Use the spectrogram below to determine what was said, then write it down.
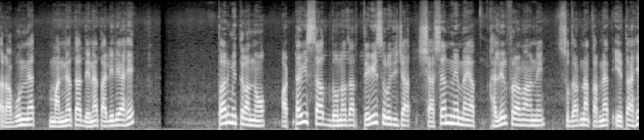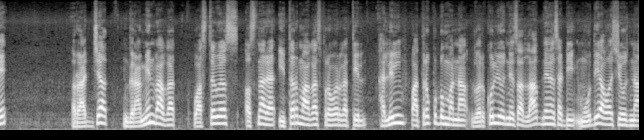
राबवण्यात मान्यता देण्यात आलेली आहे. तर मित्रांनो अठ्ठावीस सात दोन हजार तेवीस रोजीच्या शासन निर्णयात खालीलप्रमाणे सुधारणा करण्यात येत आहे. राज्यात ग्रामीण भागात वास्तव्यास असणाऱ्या इतर मागास प्रवर्गातील खालील पात्र कुटुंबांना घरकुल योजनेचा लाभ देण्यासाठी मोदी आवास योजना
